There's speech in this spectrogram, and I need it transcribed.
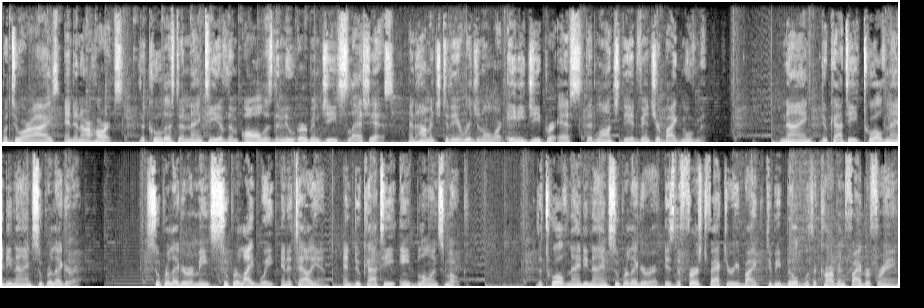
But to our eyes and in our hearts, the coolest R90 of them all is the new Urban G/S, an homage to the original R80G per S that launched the adventure bike movement. 9. Ducati 1299 Superleggera Superleggera means super lightweight in Italian, and Ducati ain't blowing smoke. The 1299 Superleggera is the first factory bike to be built with a carbon fiber frame,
